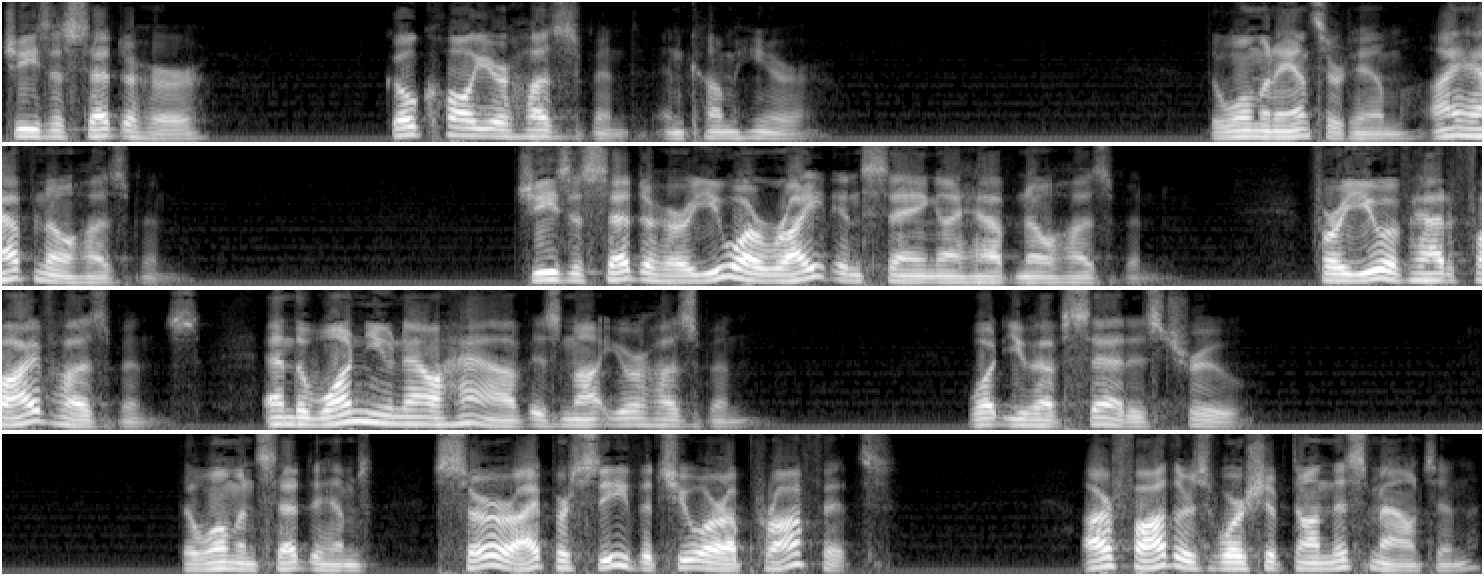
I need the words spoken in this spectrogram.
Jesus said to her, Go call your husband and come here. The woman answered him, I have no husband. Jesus said to her, You are right in saying, I have no husband. For you have had five husbands, and the one you now have is not your husband. What you have said is true. The woman said to him, Sir, I perceive that you are a prophet. Our fathers worshipped on this mountain,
